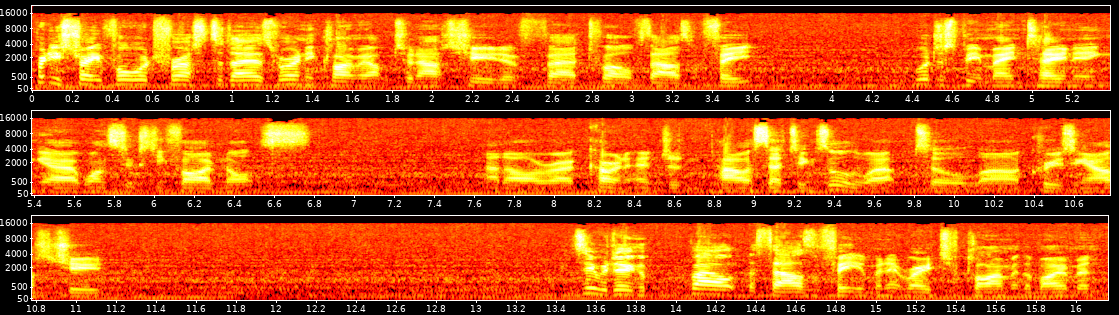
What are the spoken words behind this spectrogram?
Pretty straightforward for us today as we're only climbing up to an altitude of uh, 12,000 feet. We'll just be maintaining uh, 165 knots and our uh, current engine power settings all the way up till our cruising altitude. You can see we're doing about 1,000 feet a minute rate of climb at the moment.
